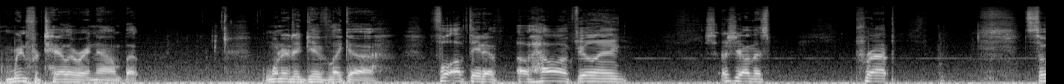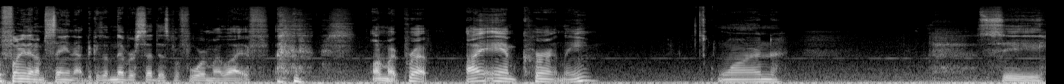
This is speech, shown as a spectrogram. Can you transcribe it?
I'm waiting for Taylor right now, but wanted to give like a full update of, of how I'm feeling, especially on this prep. It's so funny that I'm saying that because I've never said this before in my life. on my prep, I am currently one, see,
